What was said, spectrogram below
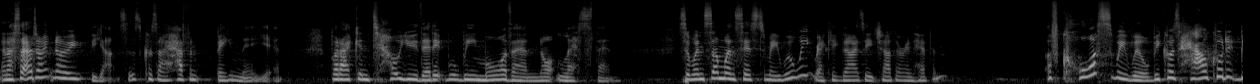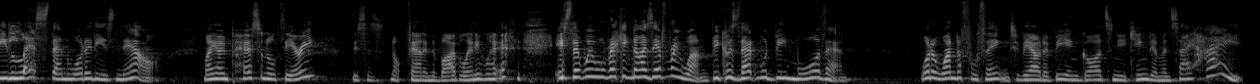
And I say, I don't know the answers because I haven't been there yet, but I can tell you that it will be more than, not less than. So when someone says to me, Will we recognize each other in heaven? Of course we will, because how could it be less than what it is now? My own personal theory, this is not found in the Bible anywhere, is that we will recognize everyone because that would be more than. What a wonderful thing to be able to be in God's new kingdom and say, hey,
